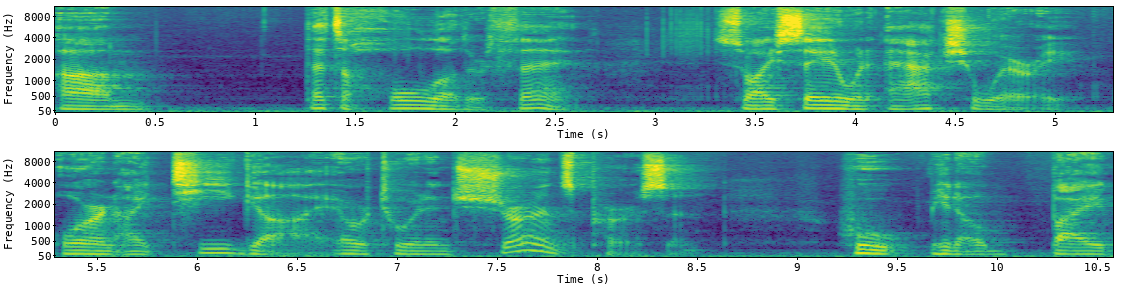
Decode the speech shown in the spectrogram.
Um, that's a whole other thing. So I say to an actuary or an IT guy or to an insurance person who, you know, by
